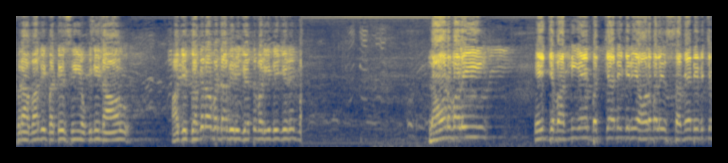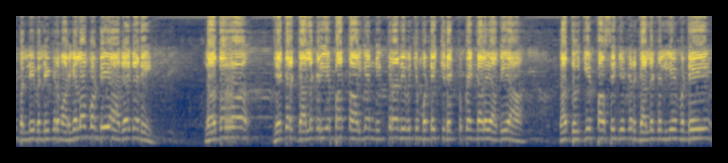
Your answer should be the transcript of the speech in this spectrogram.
ਭਰਾਵਾਂ ਦੀ ਵੱਡੇ ਸਹਿਯੋਗੀ ਦੇ ਨਾਲ ਅੱਜ ਗਗਨਾ ਵੱਡਾ ਵੀਰ ਜਿੱਤ ਵੜੀ ਦੇ ਜਿਹੜੇ ਲਾਉਣ ਵਾਲੀ ਇਹ ਜਵਾਨੀ ਹੈ, ਬੱਚਿਆਂ ਨੇ ਜਿਹੜੇ ਆਉਣ ਵਾਲੇ ਸਮੇਂ ਦੇ ਵਿੱਚ ਬੱਲੇ ਬੱਲੇ ਕਰਵਾਉਣੀਆਂ। ਲਓ ਮੁੰਡੇ ਆ ਗਏ ਕਿ ਲਓ ਉਧਰ ਜੇਕਰ ਗੱਲ ਕਰੀਏ ਆਪਾਂ ਕਾਲੀਆਂ ਨਿਕਰਾਂ ਦੇ ਵਿੱਚ, ਮੁੰਡੇ ਚੜਿੱਕ ਪਿੰਡ ਵਾਲੇ ਆ ਗਏ ਆ। ਤਾਂ ਦੂਜੇ ਪਾਸੇ ਜੇਕਰ ਗੱਲ ਕਰੀਏ, ਮੁੰਡੇ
